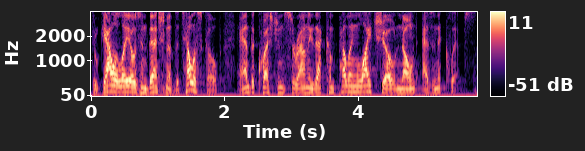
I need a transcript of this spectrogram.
through Galileo's invention of the telescope and the questions surrounding that compelling light show known as an eclipse.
